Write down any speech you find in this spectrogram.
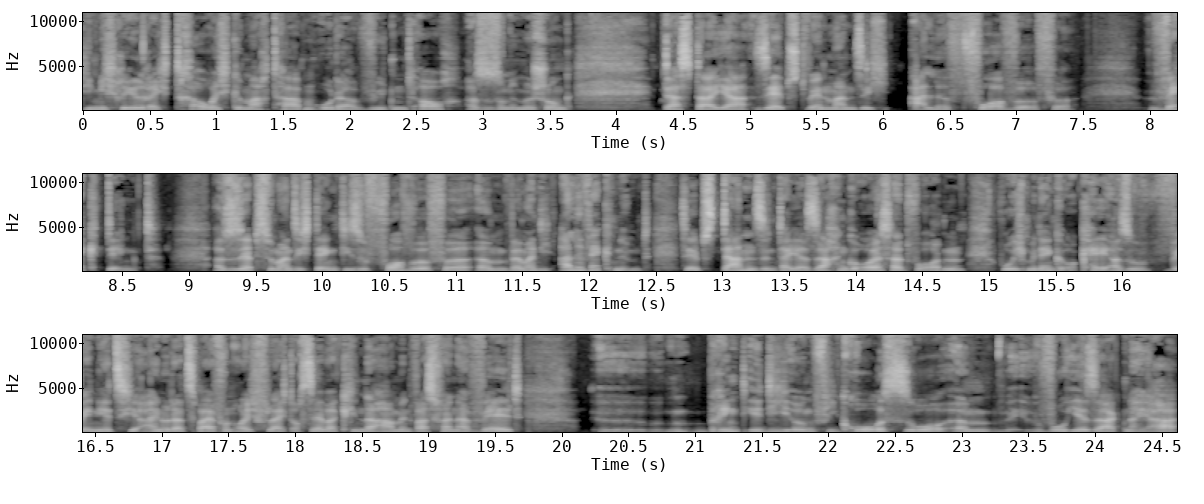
die mich regelrecht traurig gemacht haben oder wütend auch, also so eine Mischung, dass da ja, selbst wenn man sich alle Vorwürfe wegdenkt, also selbst wenn man sich denkt, diese Vorwürfe, ähm, wenn man die alle wegnimmt, selbst dann sind da ja Sachen geäußert worden, wo ich mir denke, okay, also wenn jetzt hier ein oder zwei von euch vielleicht auch selber Kinder haben, in was für einer Welt bringt ihr die irgendwie groß, so, ähm, wo ihr sagt, na ja,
